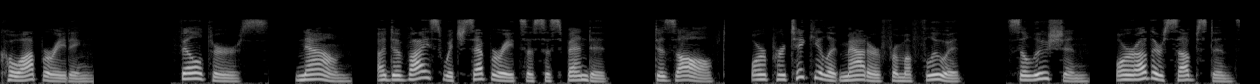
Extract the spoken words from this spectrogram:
cooperating. Filters. Noun, a device which separates a suspended, dissolved, or particulate matter from a fluid, solution, or other substance.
